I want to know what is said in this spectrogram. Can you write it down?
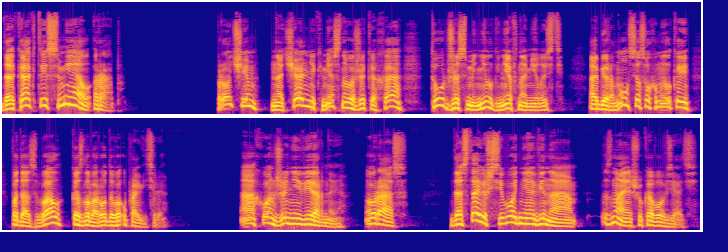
Да как ты смел, раб!» Впрочем, начальник местного ЖКХ тут же сменил гнев на милость, обернулся с ухмылкой, подозвал козлобородого управителя. «Ах, он же неверный! Ураз! Доставишь сегодня вина, знаешь, у кого взять.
